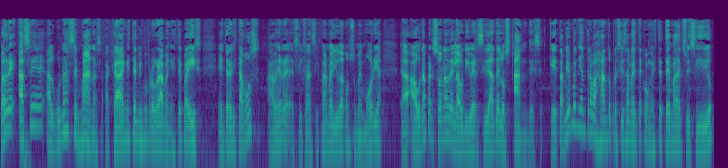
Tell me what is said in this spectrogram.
Padre, hace algunas semanas, acá en este mismo programa, en este país, entrevistamos, a ver eh, si Francisco me ayuda con su memoria, a, una persona de la Universidad de los Andes, que también venían trabajando precisamente con este tema del suicidio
